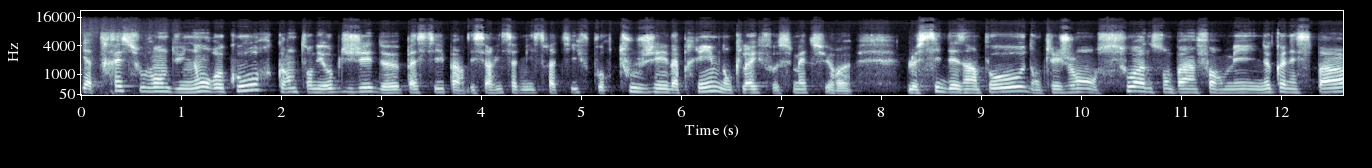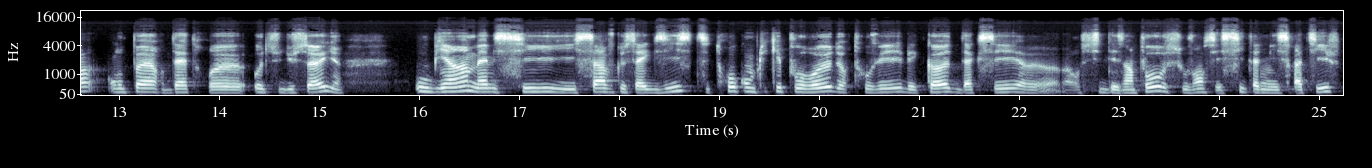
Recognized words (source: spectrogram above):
Il y a très souvent du non-recours quand on est obligé de passer par des services administratifs pour toucher la prime. Donc là, il faut se mettre sur euh, le site des impôts. Donc les gens soit ne sont pas informés, ne connaissent pas, ont peur d'être euh, au-dessus du seuil, ou bien même s'ils savent que ça existe, c'est trop compliqué pour eux de retrouver les codes d'accès euh, au site des impôts. Souvent, ces sites administratifs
